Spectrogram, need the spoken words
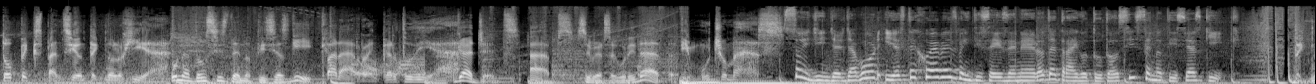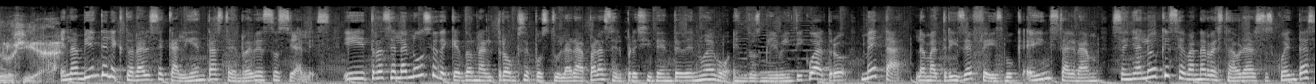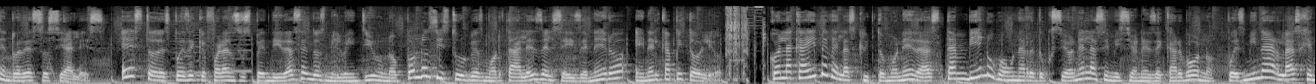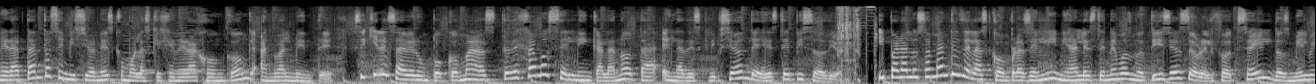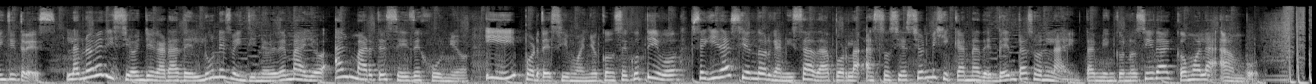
Top Expansión Tecnología. Una dosis de noticias geek para arrancar tu día. Gadgets, apps, ciberseguridad y mucho más. Soy Ginger Yabur y este jueves 26 de enero te traigo tu dosis de noticias geek. Tecnología. El ambiente electoral se calienta hasta en redes sociales. Y tras el anuncio de que Donald Trump se postulará para ser presidente de nuevo en 2024, Meta, la matriz de Facebook e Instagram, señaló que se van a restaurar sus cuentas en redes sociales. Esto después de que fueran suspendidas en 2021 por los disturbios mortales del 6 de enero en el Capitolio. Con la caída de las criptomonedas, también hubo una reducción en las emisiones de carbono, pues minarlas genera tantas emisiones como las que genera Hong Kong anualmente. Si quieres saber un poco más, te dejamos el link a la nota en la descripción de este episodio. Y para los amantes de las compras en línea, les tenemos noticias sobre el Hot Sale 2023. La nueva edición llegará del lunes 29 de mayo al martes 6 de junio y, por décimo año consecutivo, seguirá siendo organizada por la Asociación Mexicana de Ventas Online, también conocida como la AMBO.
